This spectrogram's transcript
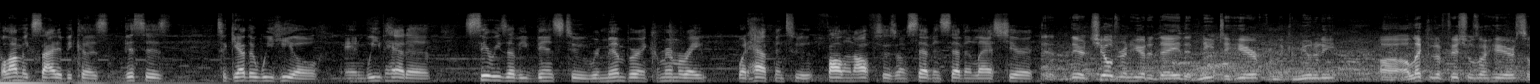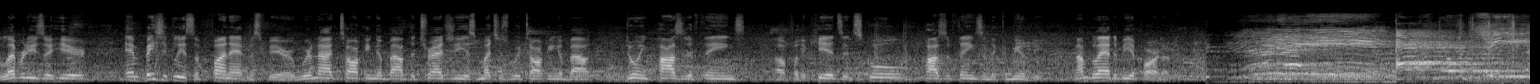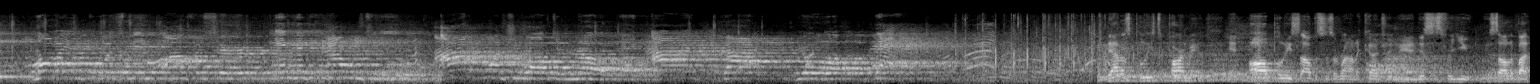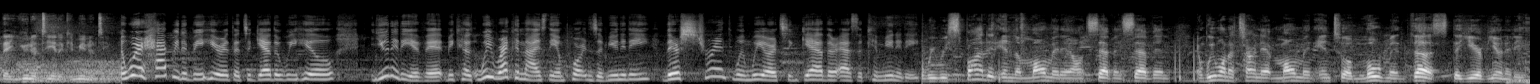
Well, I'm excited because this is Together We Heal, and we've had a series of events to remember and commemorate what happened to fallen officers on 7-7 last year. There are children here today that need to hear from the community. Uh, elected officials are here, celebrities are here, and basically it's a fun atmosphere. We're not talking about the tragedy as much as we're talking about doing positive things uh, for the kids in school, positive things in the community. And I'm glad to be a part of it. As back. Dallas Police Department and all police officers around the country, man, this is for you. It's all about that unity in the community. And we're happy to be here at the Together We Heal Unity event because we recognize the importance of unity. There's strength when we are together as a community. We responded in the moment on 7-7, and we want to turn that moment into a movement, thus the Year of Unity.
